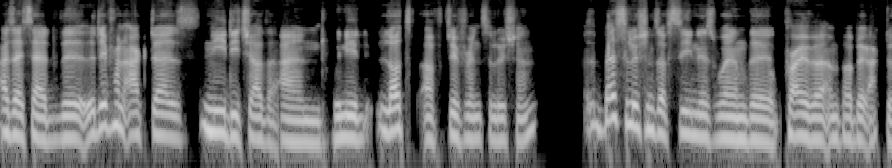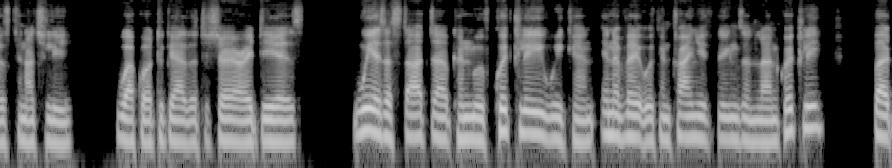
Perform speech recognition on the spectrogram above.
As I said, the, the different actors need each other and we need lots of different solutions. The best solutions I've seen is when the private and public actors can actually work well together to share ideas. We as a startup can move quickly, we can innovate, we can try new things and learn quickly, but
